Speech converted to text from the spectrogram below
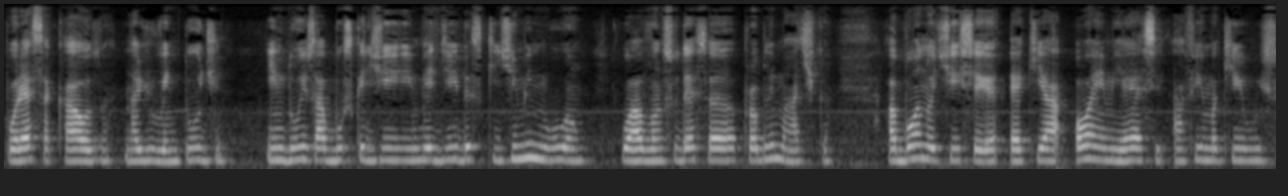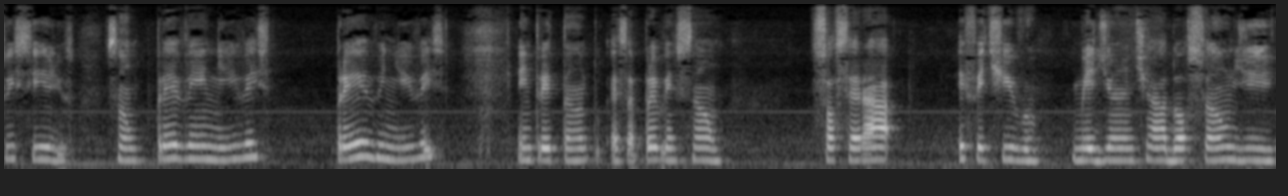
por essa causa na juventude induz à busca de medidas que diminuam o avanço dessa problemática. A boa notícia é que a OMS afirma que os suicídios são preveníveis, preveníveis. Entretanto, essa prevenção só será efetiva mediante a adoção de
